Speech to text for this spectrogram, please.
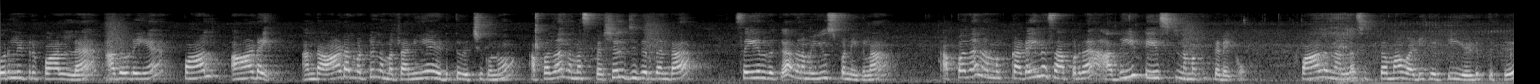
ஒரு லிட்டர் பாலில் அதோடைய பால் ஆடை அந்த ஆடை மட்டும் நம்ம தனியாக எடுத்து வச்சுக்கணும். அப்போ தான் நம்ம ஸ்பெஷல் ஜிகர்தண்டா செய்கிறதுக்கு அதை நம்ம யூஸ் பண்ணிக்கலாம். அப்போ தான் நம்ம கடையில் சாப்பிட்ற அதே டேஸ்ட் நமக்கு கிடைக்கும். பாலை நல்லா சுத்தமாக வடிகட்டி எடுத்துட்டு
